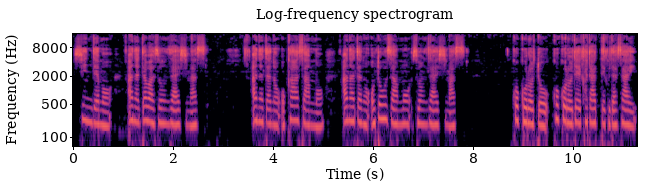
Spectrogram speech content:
死んでもあなたは存在します。あなたのお母さんも、あなたのお父さんも存在します。心と心で語ってください。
